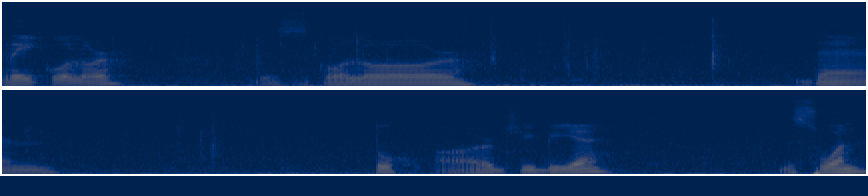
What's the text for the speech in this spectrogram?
gray color. This color then 2 RGB this one.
